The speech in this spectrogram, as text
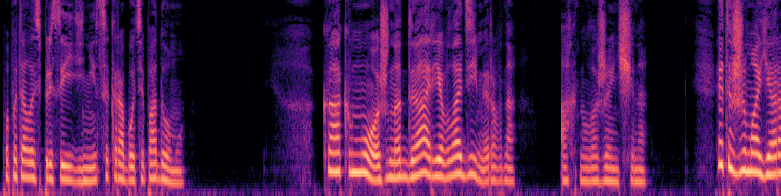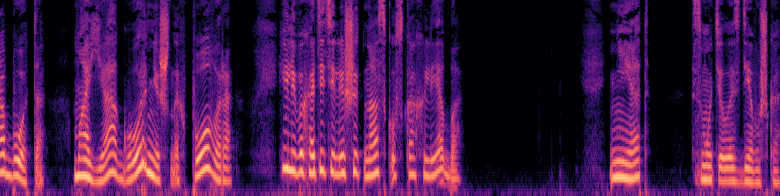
попыталась присоединиться к работе по дому. «Как можно, Дарья Владимировна?» — ахнула женщина. «Это же моя работа, моя, горничных, повара. Или вы хотите лишить нас куска хлеба?» «Нет», — смутилась девушка.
